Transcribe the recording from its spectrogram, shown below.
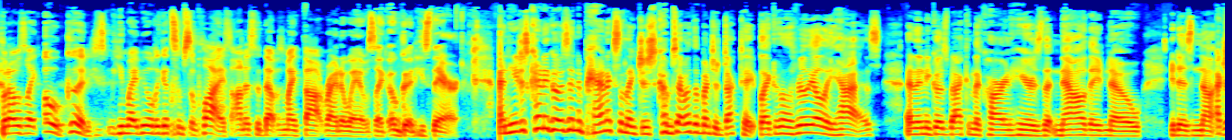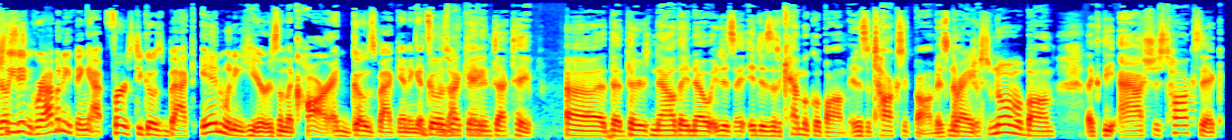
but I was like, oh, good, he's, he might be able to get some supplies. Honestly, that was my thought right away. I was like, oh, good, he's there. and he just kind of goes in and panics and like just comes out with a bunch of duct tape. Like that's really all he has. And then he goes back in the car and hears that now they know it is not Actually, he didn't grab anything at first. He goes back in when he hears in the car and goes back in and gets goes back duct in and duct tape. Uh, that there's now they know it is a it is a chemical bomb. It is a toxic bomb. It's not Right. just a normal bomb. Like the ash is toxic.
